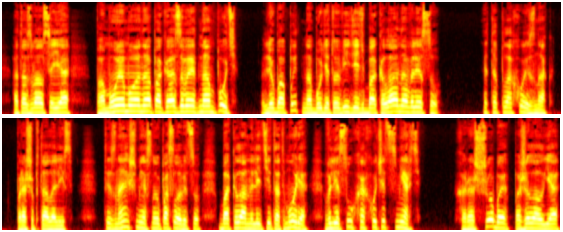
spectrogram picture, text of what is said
— отозвался я, — «по-моему, она показывает нам путь. Любопытно будет увидеть баклана в лесу». «Это плохой знак», — прошептала лис. «Ты знаешь местную пословицу «Баклан летит от моря, в лесу хохочет смерть». «Хорошо бы», — пожелал я,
